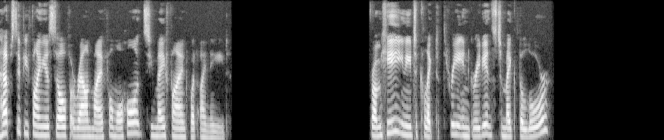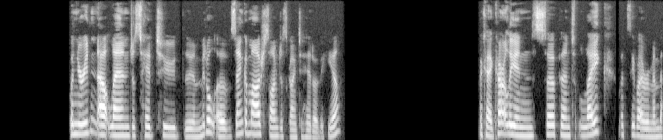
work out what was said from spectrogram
Perhaps if you find yourself around my former haunts, you may find what I need. From here, you need to collect three ingredients to make the lure. When you're in Outland, just head to the middle of Zangarmarsh, so I'm just going to head over here. Okay, currently in Serpent Lake. Let's see if I remember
